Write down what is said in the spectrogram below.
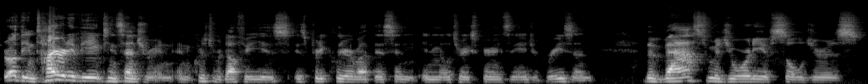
throughout the entirety of the 18th century, and, and Christopher Duffy is is pretty clear about this in, in military experience in the Age of Reason, the vast majority of soldiers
